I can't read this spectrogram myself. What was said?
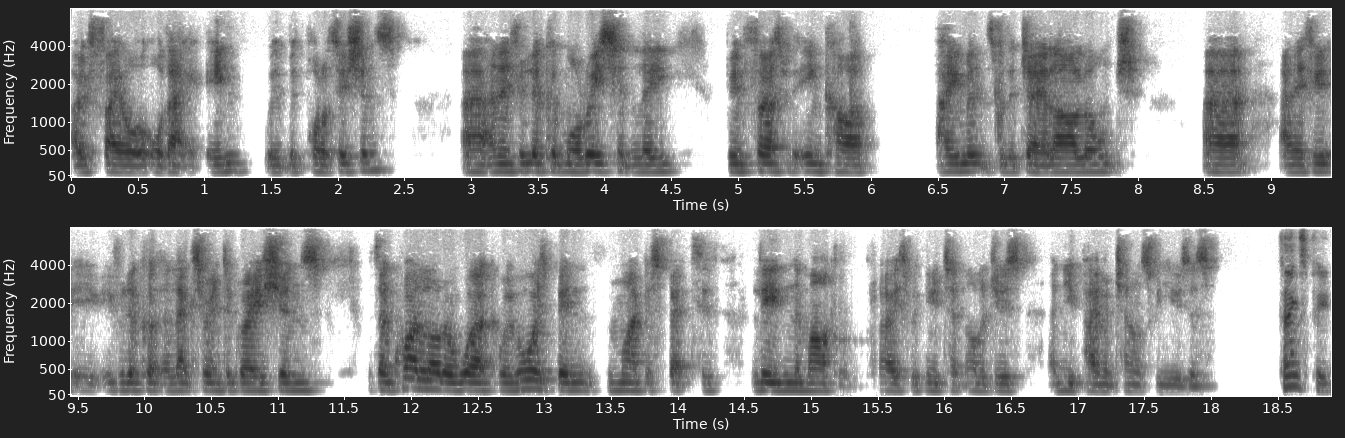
au fait or, or that in with, with politicians. Uh, and if you look at more recently, being first with in-car payments with the JLR launch. Uh, and if you if you look at Alexa integrations, we've done quite a lot of work. We've always been, from my perspective, leading the marketplace with new technologies and new payment channels for users. Thanks, Pete.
